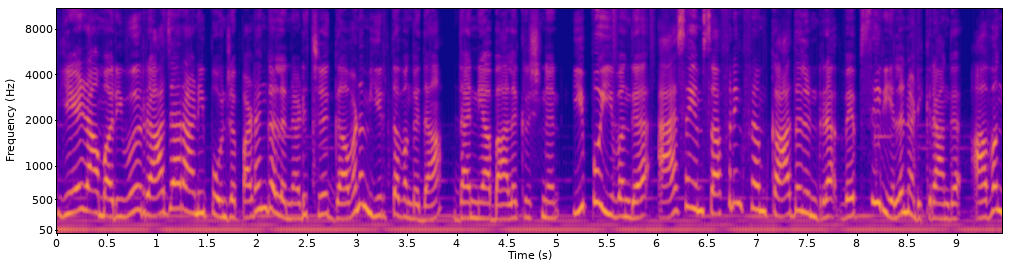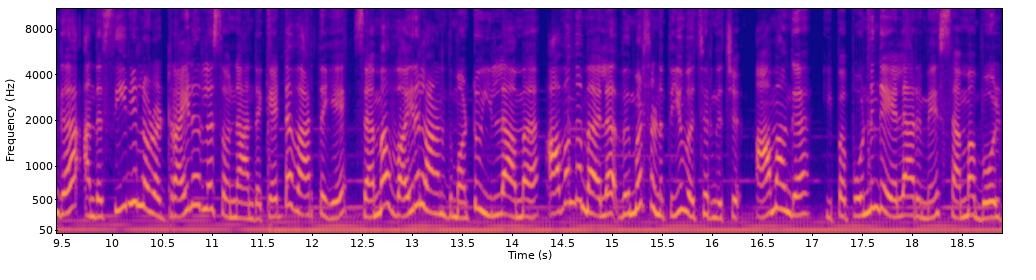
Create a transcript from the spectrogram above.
ஏழாம் அறிவு ராஜாராணி போன்ற படங்கள்ல நடிச்சு கவனம் ஈர்த்தவங்க தான் தன்யா பாலகிருஷ்ணன். இப்போ இவங்க as I am suffering from காதல்ன்ற வெப் சீரியல்ல நடிக்கிறாங்க. அவங்க அந்த சீரியலோட ட்ரைலர்ல சொன்ன அந்த கெட்ட வார்த்தையே செம வைரல் ஆனது மட்டும் இல்லாம அவங்க மேல விமர்சனத்தையும் வச்சிருந்துச்சு. ஆமாங்க இப்ப பொண்ணுங்க எல்லாருமே செம போல்ட்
